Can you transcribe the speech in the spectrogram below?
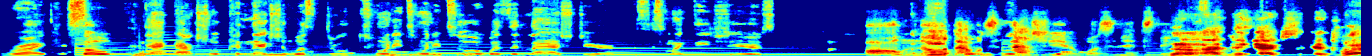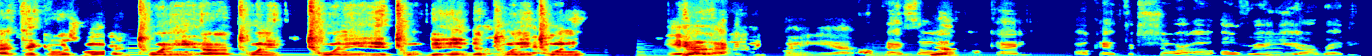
Right. So that actual connection was through 2022 or was it last year? Because it's like these years Oh no, that was last year, wasn't it? Steve? No, I think actually, it, well, I think it was more in 20, uh, 2020, the end of 2020. Yeah, yeah. Like 2020, yeah. Okay, so yeah. okay, okay, for sure, uh, over a year already.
